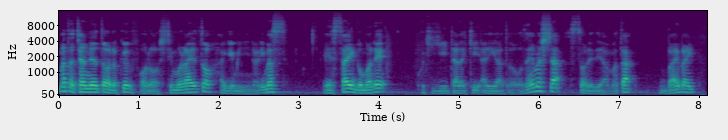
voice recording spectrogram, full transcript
またチャンネル登録、フォローしてもらえると励みになります。え最後までお聴きいただきありがとうございました。それではまた。バイバイ。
